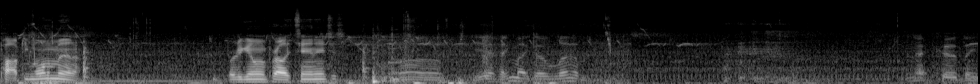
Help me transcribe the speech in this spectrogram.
Popped him on a minnow. Pretty good one, probably 10 inches. Uh, yeah, he might go 11. And that could be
